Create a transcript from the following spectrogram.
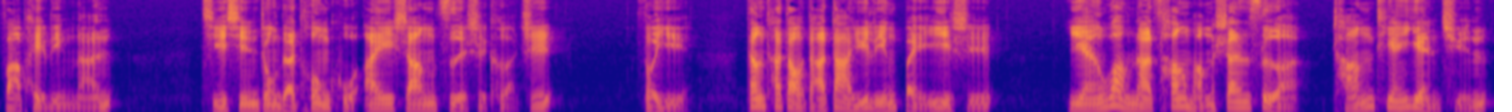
发配岭南，其心中的痛苦哀伤自是可知。所以，当他到达大庾岭北驿时，眼望那苍茫山色、长天雁群，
